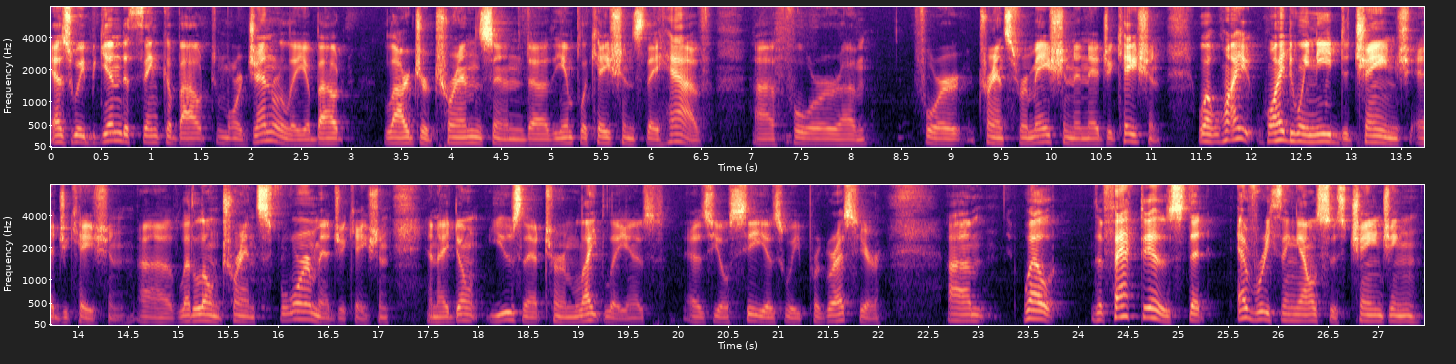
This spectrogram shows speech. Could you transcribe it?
as we begin to think about more generally about larger trends and uh, the implications they have uh, for um, for transformation in education. Well, why, why do we need to change education, uh, let alone transform education? And I don't use that term lightly, as, as you'll see as we progress here. Um, well, the fact is that everything else is changing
